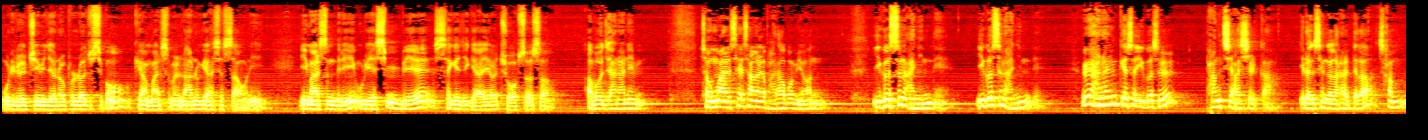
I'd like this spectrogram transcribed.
우리를 주님의 제로 불러주시고 귀한 말씀을 나누게 하셨사오니 이 말씀들이 우리의 신비에 새겨지게 하여 주옵소서. 아버지 하나님 정말 세상을 바라보면 이것은 아닌데 이것은 아닌데 왜 하나님께서 이것을 방치하실까 이런 생각을 할 때가 참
